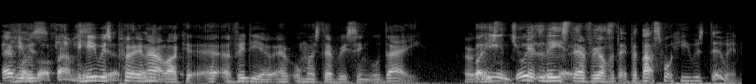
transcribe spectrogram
he Everyone's was got a family. he was yeah, putting out like a, a video almost every single day. But he least- enjoys at it, least though. every other day. But that's what he was doing.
